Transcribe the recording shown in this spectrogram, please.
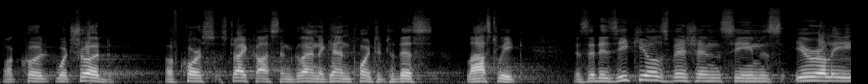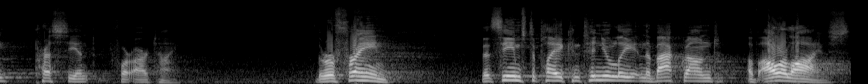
What, could, what should, of course, strike us, and Glenn again pointed to this last week is that Ezekiel's vision seems eerily prescient for our time. The refrain that seems to play continually in the background of our lives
